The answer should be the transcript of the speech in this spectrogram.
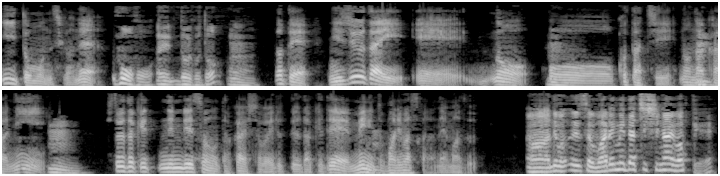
いいと思うんですよね。ほうほう。え、どういうこと？うん。だって、20代、えーの、うんお子たちの中に、うん。一人だけ年齢層の高い人がいるっていうだけで、目に留まりますからね、まず。ああ、でも、えそれ割れ目立ちしないわけ？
